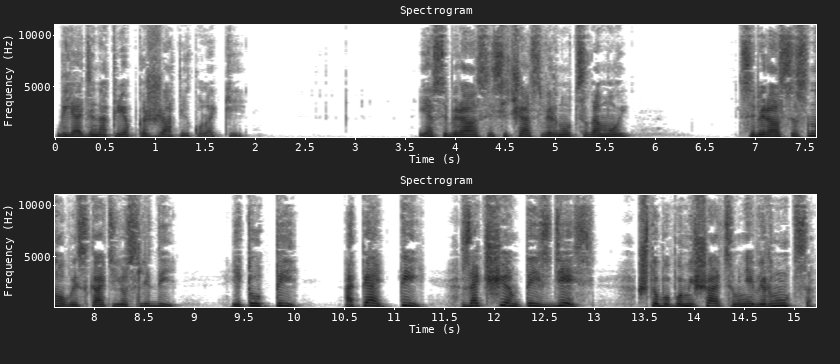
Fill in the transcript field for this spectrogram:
глядя на крепко сжатые кулаки. Я собирался сейчас вернуться домой. Собирался снова искать ее следы. И тут ты, опять ты. Зачем ты здесь? Чтобы помешать мне вернуться?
